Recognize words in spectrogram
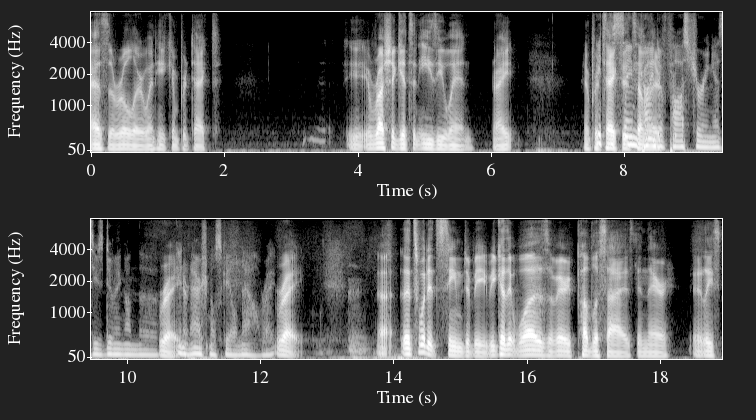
as the ruler when he can protect. Russia gets an easy win, right? And It's the same some kind of, of posturing as he's doing on the Right. international scale now, right? right. Uh, that's what it seemed to be because it was a very publicized in there. At least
